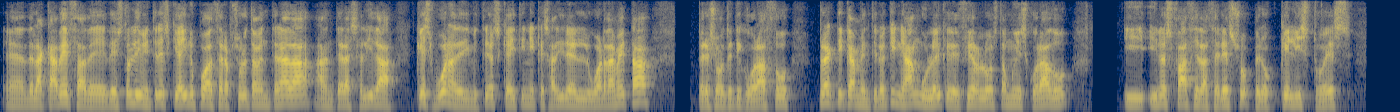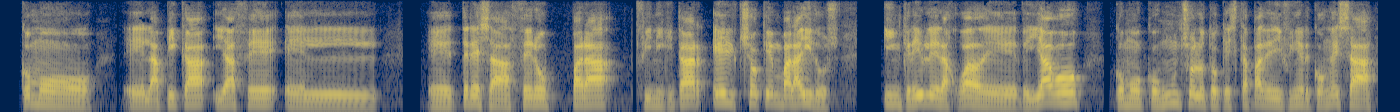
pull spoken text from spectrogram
eh, de la cabeza de, de Stoli que ahí no puede hacer absolutamente nada ante la salida, que es buena de Dimitres, que ahí tiene que salir el guardameta, pero es un auténtico golazo. Prácticamente no tiene ángulo, hay que decirlo, está muy escorado, y, no es fácil hacer eso, pero qué listo es, como eh, la pica y hace el, 3 eh, a 0 para finiquitar el choque en Balaídos. Increíble la jugada de, de Iago, como con un solo toque es capaz de definir con esa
